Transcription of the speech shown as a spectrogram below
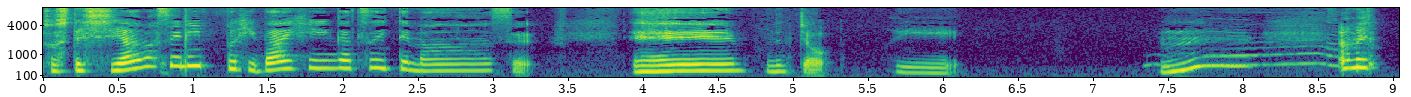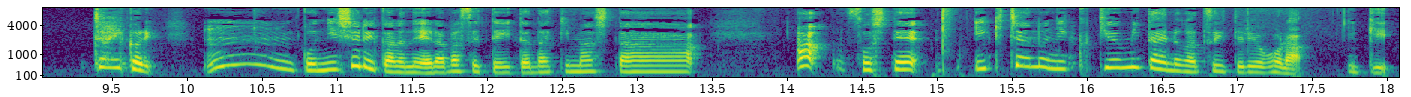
そして幸せリップ非売品がついてます。えー、塗っちゃおう。いい。うん。あ、めっちゃいい香り。うん。こう2種類からね、選ばせていただきました。あ、そして、いきちゃんの肉球みたいのがついてるよ、ほら。いき。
